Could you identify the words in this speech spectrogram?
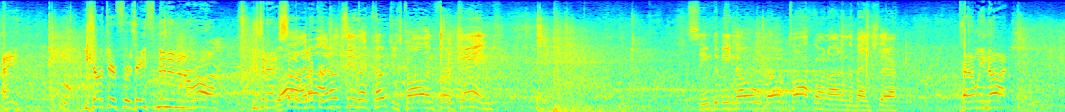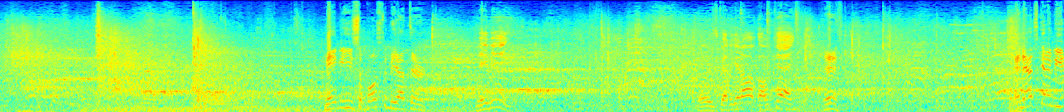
Hey, he's out there for his eighth minute in a row. He's gonna Well, set a I don't, record. I don't see that coach is calling for a change. Seemed to be no no talk going on in the bench there. Apparently not. Maybe he's supposed to be out there. Maybe. Well, he's got to get off. Okay. Yeah. And that's going to be,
